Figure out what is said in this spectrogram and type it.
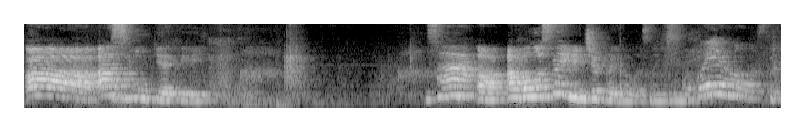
А. А, а звук який? Звук А. А голосний він чи приголосний, Діма? Приголос.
